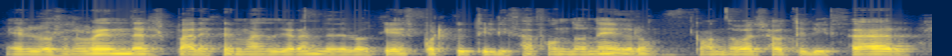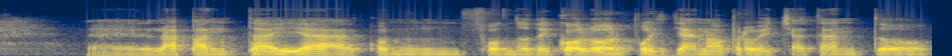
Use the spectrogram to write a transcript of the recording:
en los renders parece más grande de lo que es porque utiliza fondo negro. Cuando vas a utilizar eh, la pantalla con un fondo de color pues ya no aprovecha tanto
